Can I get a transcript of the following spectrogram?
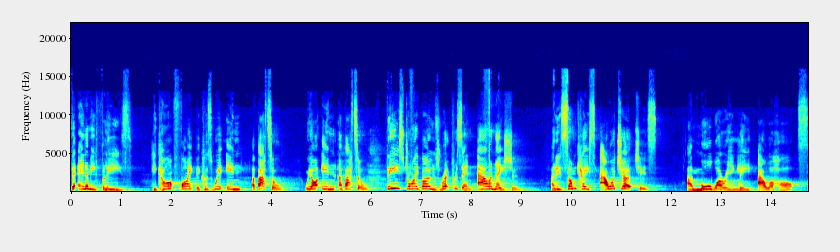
the enemy flees. He can't fight because we're in a battle. We are in a battle. These dry bones represent our nation, and in some case, our churches, and more worryingly, our hearts.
